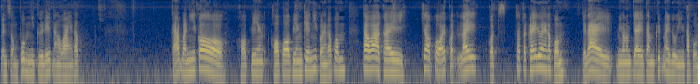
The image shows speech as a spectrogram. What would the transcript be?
เป็นทรงพุ่มนี่คือเรดอาวายครับ ครับวันนี้ก็ขอเพียงขอพอเพียงแค่นี้ก่อนนะครับผมถ้าว่าใครชอบก็ให้กดไลค์กด subscribe ด้วยนะครับผม จะได้มีกำลังใจทำคลิปให้ดูอีกครับผม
